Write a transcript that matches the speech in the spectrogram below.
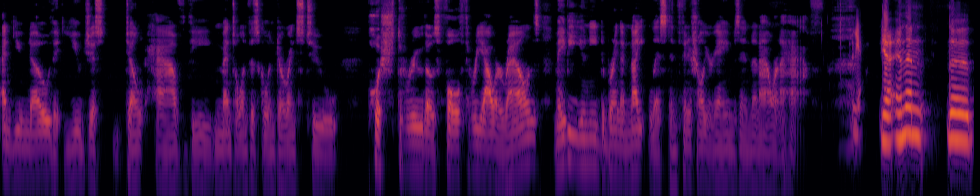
and you know that you just don't have the mental and physical endurance to push through those full three hour rounds maybe you need to bring a knight list and finish all your games in an hour and a half Yeah, Yeah, and then the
